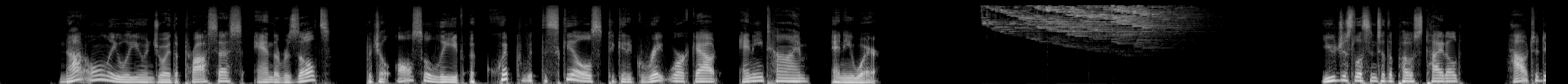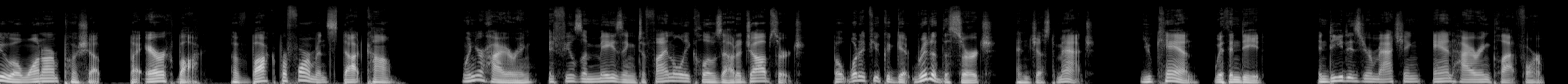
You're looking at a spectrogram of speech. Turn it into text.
Not only will you enjoy the process and the results, but you'll also leave equipped with the skills to get a great workout anytime, anywhere. You just listened to the post titled, How to Do a One Arm Push Up by Eric Bach of BachPerformance.com. When you're hiring, it feels amazing to finally close out a job search. But what if you could get rid of the search and just match? You can with Indeed. Indeed is your matching and hiring platform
